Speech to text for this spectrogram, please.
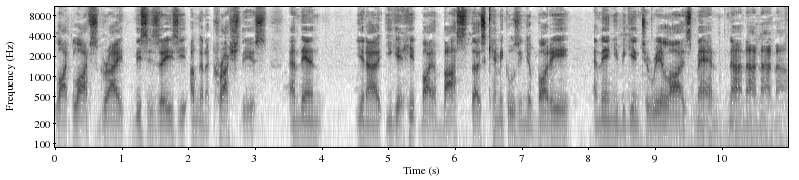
like life's great, this is easy, I'm going to crush this. And then, you know, you get hit by a bus, those chemicals in your body, and then you begin to realize, man, no, no, no, no.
